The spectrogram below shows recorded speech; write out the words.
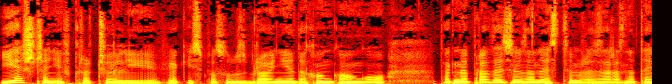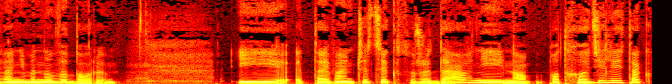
jeszcze nie wkroczyli w jakiś sposób zbrojnie do Hongkongu, tak naprawdę związane jest z tym, że zaraz na Tajwanie będą wybory. I Tajwańczycy, którzy dawniej no, podchodzili tak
